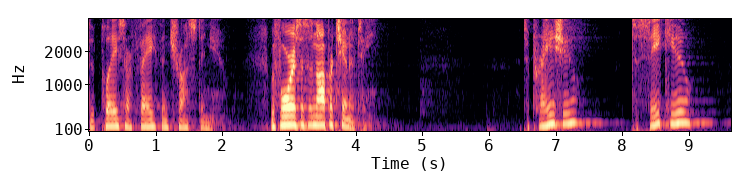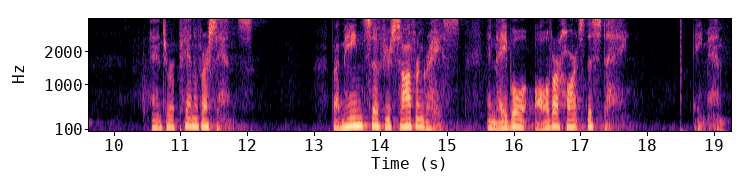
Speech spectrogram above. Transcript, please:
to place our faith and trust in you. Before us is an opportunity to praise you, to seek you, and to repent of our sins. By means of your sovereign grace, enable all of our hearts this day. Amen.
